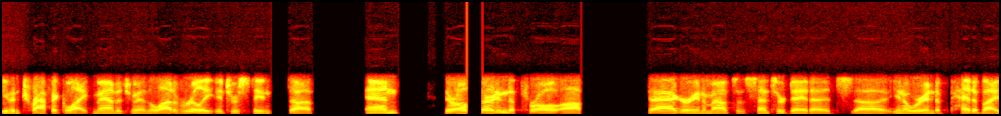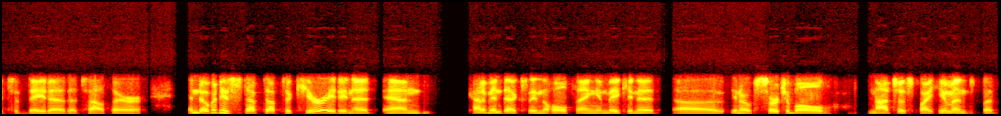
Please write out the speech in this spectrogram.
even traffic light management, a lot of really interesting stuff. And they're all starting to throw off staggering amounts of sensor data. It's, uh, you know, we're into petabytes of data that's out there. And nobody's stepped up to curating it and kind of indexing the whole thing and making it, uh, you know, searchable not just by humans, but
